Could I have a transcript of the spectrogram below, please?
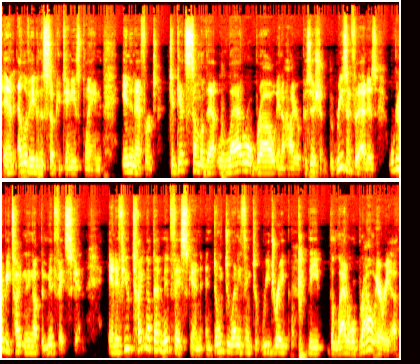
and elevate in the subcutaneous plane in an effort to get some of that lateral brow in a higher position. The reason for that is we're going to be tightening up the midface skin. And if you tighten up that midface skin and don't do anything to redrape the, the lateral brow area,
